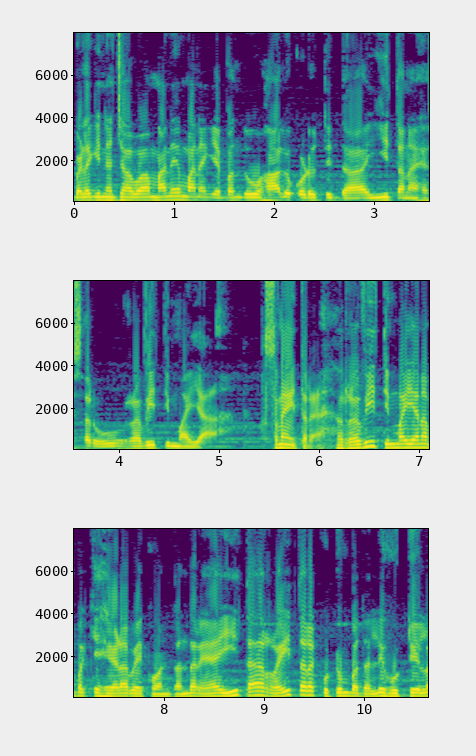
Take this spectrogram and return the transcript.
ಬೆಳಗಿನ ಜಾವ ಮನೆ ಮನೆಗೆ ಬಂದು ಹಾಲು ಕೊಡುತ್ತಿದ್ದ ಈತನ ಹೆಸರು ರವಿ ತಿಮ್ಮಯ್ಯ. ಸ್ನೇಹಿತರೆ, ರವಿ ತಿಮ್ಮಯ್ಯನ ಬಗ್ಗೆ ಹೇಳಬೇಕು ಅಂತಂದರೆ, ಈತ ರೈತರ ಕುಟುಂಬದಲ್ಲಿ ಹುಟ್ಟಿಲ್ಲ,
